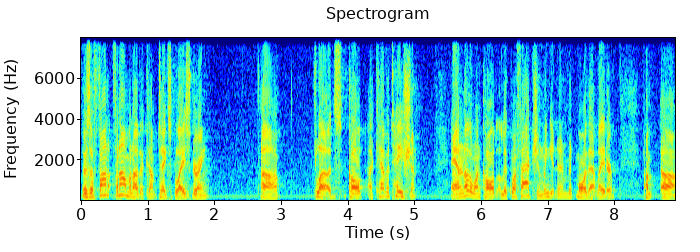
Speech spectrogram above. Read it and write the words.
There's a ph phenomenon that takes place during uh, floods called a cavitation and another one called liquefaction. We can get into a bit more of that later. Um, uh,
